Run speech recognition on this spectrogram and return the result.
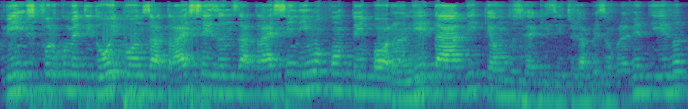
Crimes que foram cometidos oito anos atrás, seis anos atrás, sem nenhuma contemporaneidade, que é um dos requisitos da prisão preventiva,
